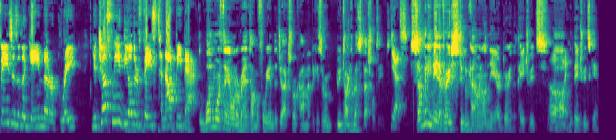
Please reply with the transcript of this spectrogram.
phases of the game that are great, you just need the other face to not be bad. One more thing I want to rant on before we end the Jacksonville comment because we talked about special teams. Yes. Somebody made a very stupid comment on the air during the Patriots Oh, uh, the Patriots game.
